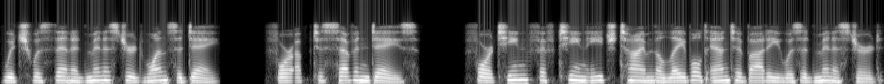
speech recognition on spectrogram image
which was then administered once a day, for up to 7 days, 14-15 each time the labeled antibody was administered,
